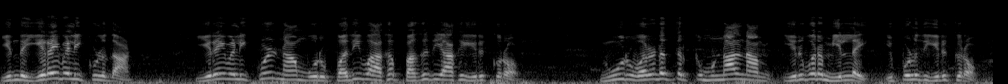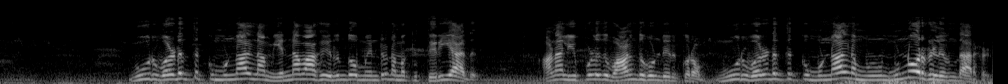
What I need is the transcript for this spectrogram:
இந்த இறைவெளிக்குள்ளுதான். இறைவெளிக்குள் நாம் ஒரு பதிவாக பகுதியாக இருக்கிறோம். நூறு வருடத்திற்கு முன்னால் நாம் இருவரும் இல்லை இப்பொழுது இருக்கிறோம். நூறு வருடத்துக்கு முன்னால் நாம் என்னவாக இருந்தோம் என்று நமக்கு தெரியாது. ஆனால் இப்பொழுது வாழ்ந்து கொண்டிருக்கிறோம். நூறு வருடத்துக்கு முன்னால் நம் மு- முன்னோர்கள் இருந்தார்கள்.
